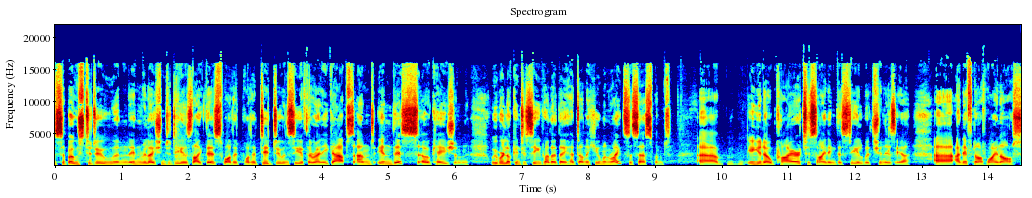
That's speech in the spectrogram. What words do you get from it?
is supposed to do in, in relation to deals like this, what it, what it did do, and see if there are any gaps. And in this occasion, we were looking to see whether they had done a human rights assessment. Uh, you know, prior to signing this deal with Tunisia, uh, and if not, why not?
